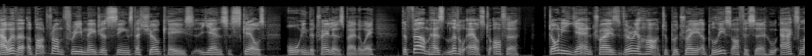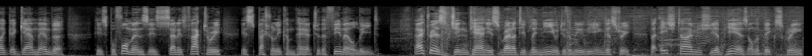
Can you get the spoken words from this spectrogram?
However, apart from three major scenes that showcase Yan's skills, all in the trailers by the way, the film has little else to offer. Donnie Yan tries very hard to portray a police officer who acts like a gang member. His performance is satisfactory, especially compared to the female lead. Actress Jing Tian is relatively new to the movie industry, but each time she appears on the big screen,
